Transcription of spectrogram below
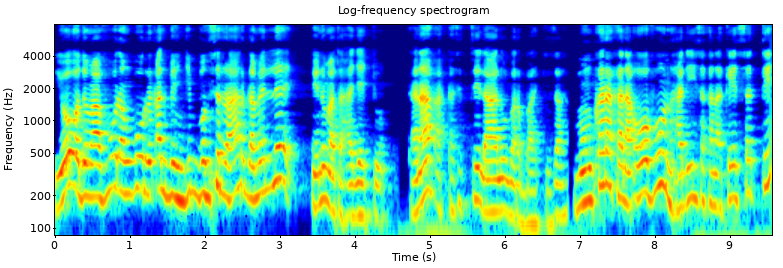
yoo odumaa fuulan guurri qalbiin jibbuun sirraa argamellee inuma taha jechuun. Kanaaf akkasitti ilaaluu barbaachisa. Munkara kana oofuun hadiisa kana keessatti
